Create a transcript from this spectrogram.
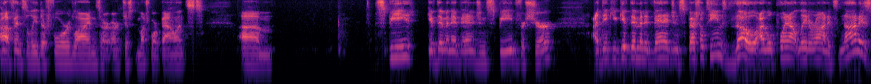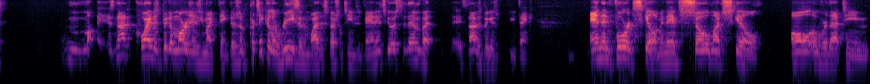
offensively, their forward lines are, are just much more balanced. Um, speed, give them an advantage in speed for sure. I think you give them an advantage in special teams, though I will point out later on it's not as it's not quite as big a margin as you might think. There's a particular reason why the special teams advantage goes to them, but it's not as big as you think. And then forward skill. I mean, they have so much skill all over that team,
